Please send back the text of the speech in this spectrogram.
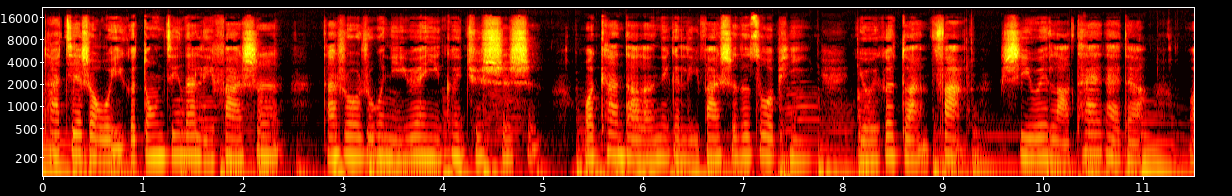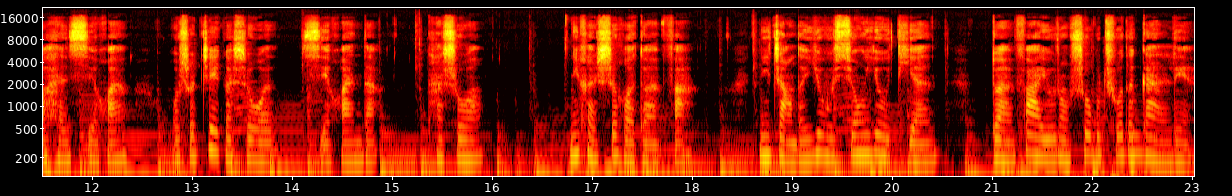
他介绍我一个东京的理发师。他说：“如果你愿意，可以去试试。”我看到了那个理发师的作品，有一个短发，是一位老太太的，我很喜欢。我说：“这个是我喜欢的。”他说：“你很适合短发，你长得又凶又甜，短发有种说不出的干练，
